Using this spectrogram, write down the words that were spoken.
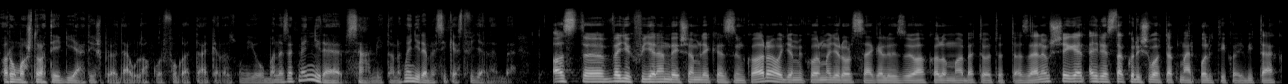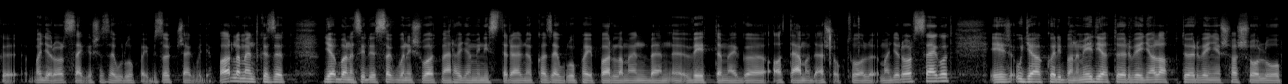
a roma stratégiát is például akkor fogadták el az Unióban. Ezek mennyire számítanak, mennyire veszik ezt figyelembe? Azt vegyük figyelembe és emlékezzünk arra, hogy amikor Magyarország előző alkalommal betöltötte az elnökséget, egyrészt akkor is voltak már politikai viták Magyarország és az Európai Bizottság vagy a Parlament között. Ugye abban az időszakban is volt már, hogy a miniszterelnök az Európai Parlamentben védte meg a támadásoktól Magyarországot, és ugye akkoriban a médiatörvény, alaptörvény és hasonló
